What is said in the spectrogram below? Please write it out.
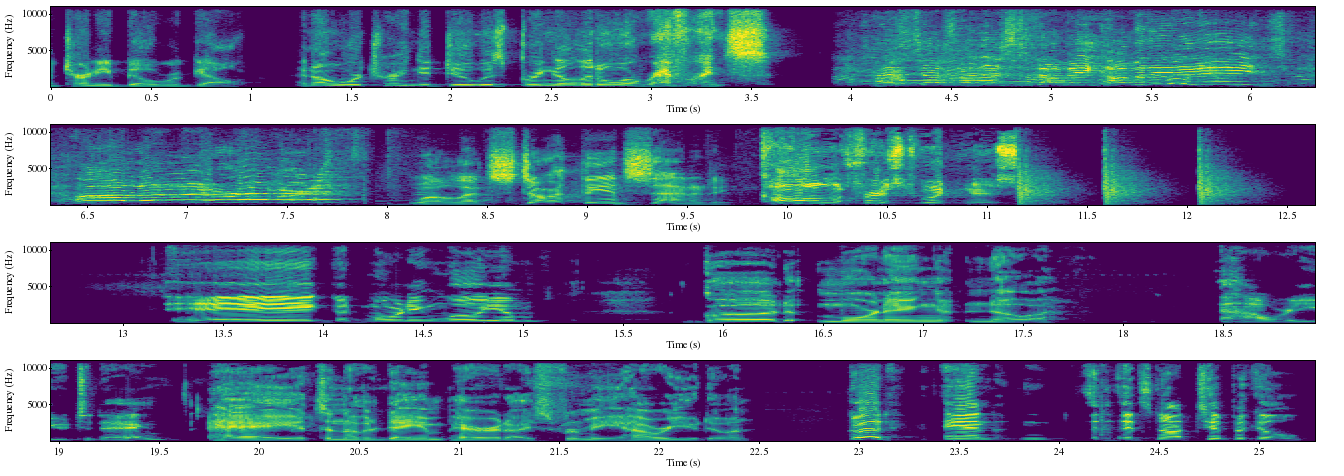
attorney Bill Rogel. And all we're trying to do is bring a little irreverence. That's just what this stubby company needs. A little irreverence. Well, let's start the insanity. Call the first witness. Hey, good morning, William. Good morning, Noah. How are you today? Hey, it's another day in paradise for me. How are you doing? Good. And it's not typical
